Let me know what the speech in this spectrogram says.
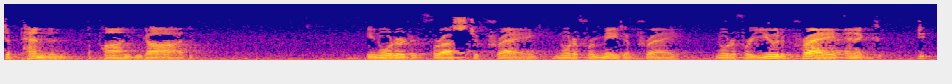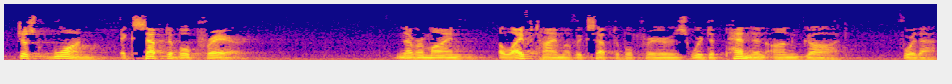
dependent upon God in order to, for us to pray, in order for me to pray, in order for you to pray, and just one acceptable prayer. Never mind a lifetime of acceptable prayers. We're dependent on God for that.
